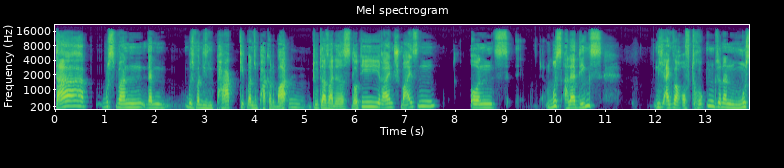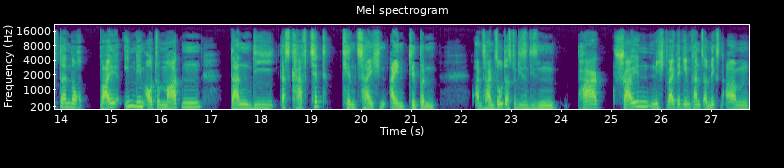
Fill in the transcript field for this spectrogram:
Da muss man, dann muss man diesen Park, geht man zum Parkautomaten, tut da seine Slotty reinschmeißen und muss allerdings nicht einfach auf drucken, sondern muss dann noch bei, in dem Automaten dann die, das Kfz-Kennzeichen eintippen. Anscheinend so, dass du diesen, diesen Parkschein nicht weitergeben kannst am nächsten ähm,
